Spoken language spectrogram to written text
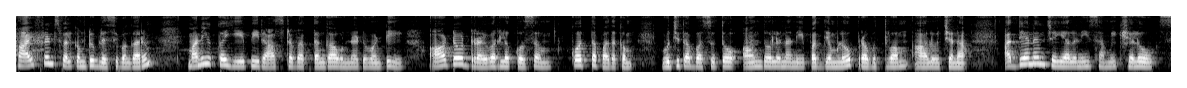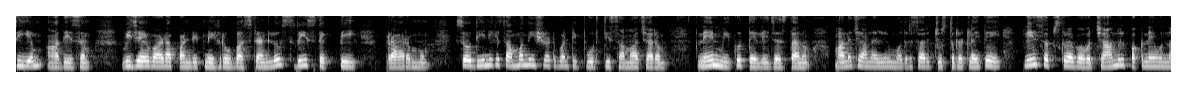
Hi friends welcome to Blessy Bangaram. మన యొక్క ఏపీ రాష్ట్ర వ్యాప్తంగా ఉన్నటువంటి ఆటో డ్రైవర్ల కోసం కొత్త పథకం ఉచిత బస్సుతో ఆందోళన నేపథ్యంలో ప్రభుత్వం ఆలోచన. అధ్యయనం చేయాలని సమీక్షలో సీఎం ఆదేశం. విజయవాడ పండిట్ నెహ్రూ బస్టాండ్లో శ్రీ శక్తి ప్రారంభం. సో దీనికి సంబంధించినటువంటి పూర్తి సమాచారం నేను మీకు తెలియజేస్తాను. మన ఛానల్ని మొదటిసారి చూస్తున్నట్లయితే ప్లీజ్ సబ్స్క్రైబ్ అవర్ ఛానల్ పక్కనే ఉన్న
